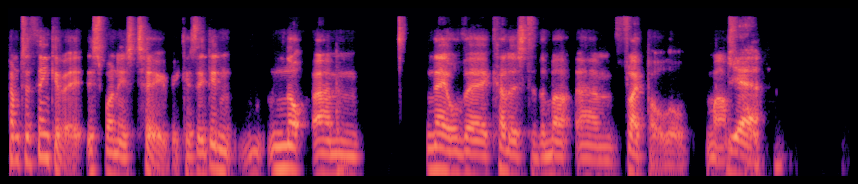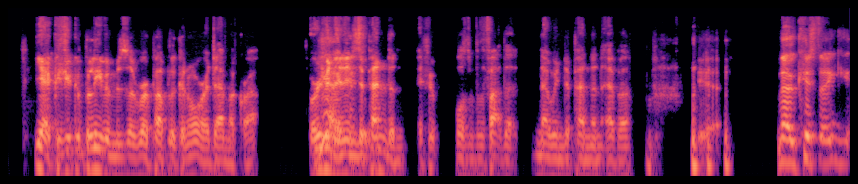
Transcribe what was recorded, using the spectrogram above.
come to think of it, this one is too because they didn't not um nail their colours to the um flagpole or mast. Yeah. Yeah, because you could believe him as a Republican or a Democrat, or even Yeah, an 'cause it- independent, if it wasn't for the fact that no independent ever. Yeah. No, because the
